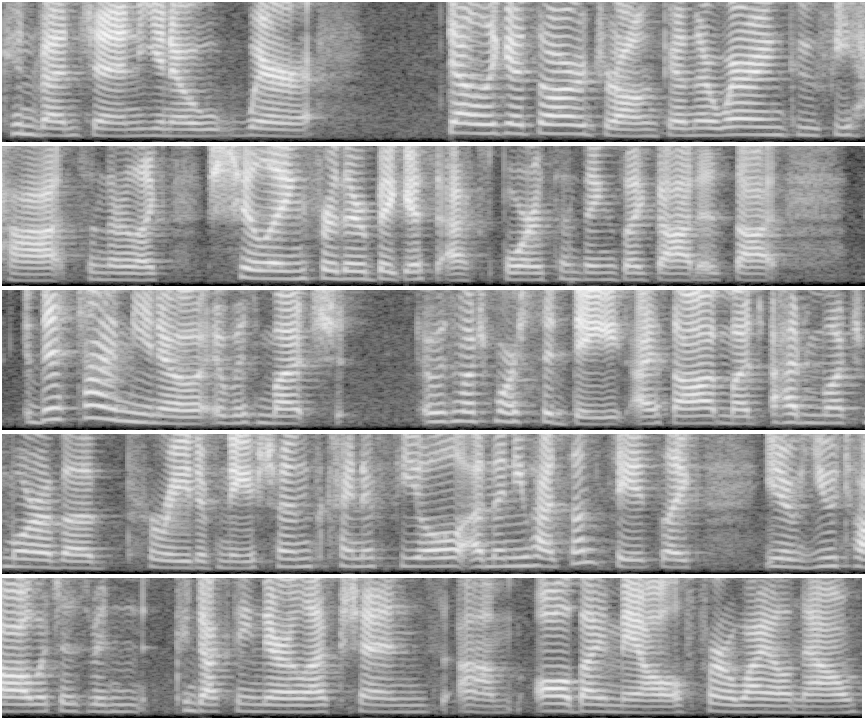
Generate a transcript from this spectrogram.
convention, you know, where delegates are drunk and they're wearing goofy hats and they're like shilling for their biggest exports and things like that, is that this time, you know, it was much it was much more sedate. I thought much had much more of a parade of nations kind of feel. And then you had some states like you know Utah, which has been conducting their elections um, all by mail for a while now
